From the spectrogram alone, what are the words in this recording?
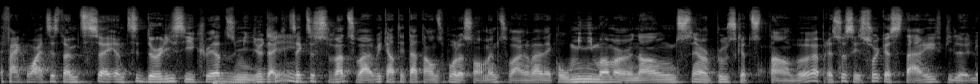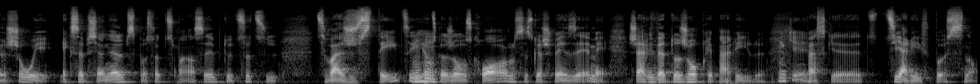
Fait que, ouais, c'est un petit, un petit dirty secret du milieu de la critique. souvent, tu vas arriver quand tu es attendu pour le soir même, tu vas arriver avec au minimum un angle, tu sais un peu ce que tu t'en vas. Après ça, c'est sûr que si tu arrives puis le, show est exceptionnel, puis c'est pas ça que tu pensais, puis tout ça, tu, tu vas ajuster, tu sais. En mhm. tout cas, j'ose croire, c'est ce que je faisais, mais j'arrivais toujours préparé, là, Parce que tu n'y arrives pas sinon.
